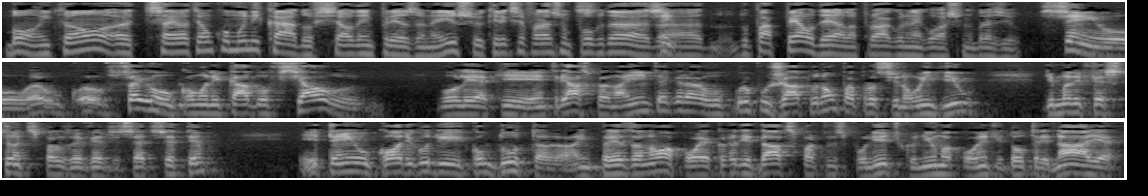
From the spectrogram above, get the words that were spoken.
Bom, então eh, saiu até um comunicado oficial da empresa, não é isso? Eu queria que você falasse um pouco da, da, do papel dela para o agronegócio no Brasil. Sim, o, saiu um comunicado oficial, vou ler aqui entre aspas na íntegra, o Grupo Jato não patrocinou o envio de manifestantes para os eventos de 7 de setembro e tem o código de conduta, a empresa não apoia candidatos, partidos políticos, nenhuma corrente doutrinária,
